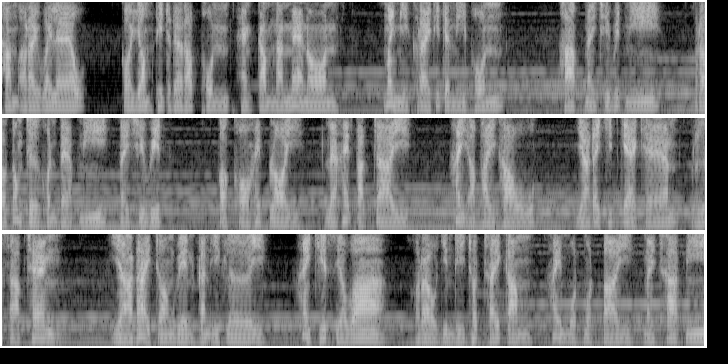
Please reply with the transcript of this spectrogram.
ทำอะไรไว้แล้ว ก็ย่อมที่จะได้รับผลแห่งกรรมนั้นแน่นอน ไม่มีใครที่จะหนีพ้น หากในชีวิตนี้เราต้องเจอคนแบบนี้ในชีวิต ก็ขอให้ปล่อยและให้ตัดใจ ให้อภัยเขา อย่าได้คิดแก้แค้นหรือสาบแช่ง อย่าได้จองเวรกันอีกเลย ให้คิดเสียว่าเรายินดีชดใช้กรรมให้หมดหมดไปในชาตินี้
